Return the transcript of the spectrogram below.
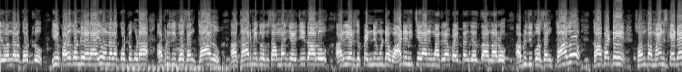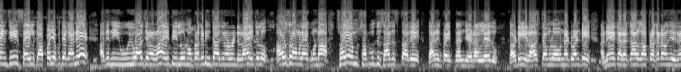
ఐదు వందల కోట్లు. ఈ పదకొండు వేల ఐదు వందల కోట్లు కూడా అభివృద్ధి కోసం కాదు. ఆ కార్మికులకు సంబంధించిన జీతాలు అరియర్స్ పెండింగ్ ఉంటే వాటిని ఇచ్చేదానికి మాత్రమే ప్రయత్నం చేస్తా ఉన్నారు. అభివృద్ధి కోసం కాదు కాబట్టి సొంత మైండ్స్ కేటాయించి శైలికి అప్పచెప్తే కానీ అది నీవు ఇవ్వాల్సిన రాయితీలు నువ్వు ప్రకటించాల్సినటువంటి రాయితీలు అవసరం లేకుండా స్వయం సమృద్ధి సాధిస్తుంది. దానికి ప్రయత్నం చేయడం లేదు. కాబట్టి ఈ రాష్ట్రంలో ఉన్నటువంటి అనేక రకాలుగా ప్రకటన చేసిన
